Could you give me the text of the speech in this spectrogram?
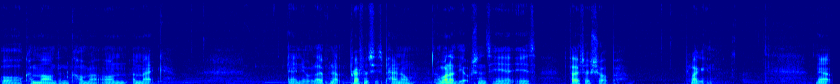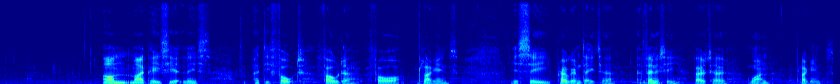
or command and comma on a Mac and it will open up the preferences panel and one of the options here is Photoshop plugin now on my PC at least a default folder for plugins is C program data affinity photo 1 plugins.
